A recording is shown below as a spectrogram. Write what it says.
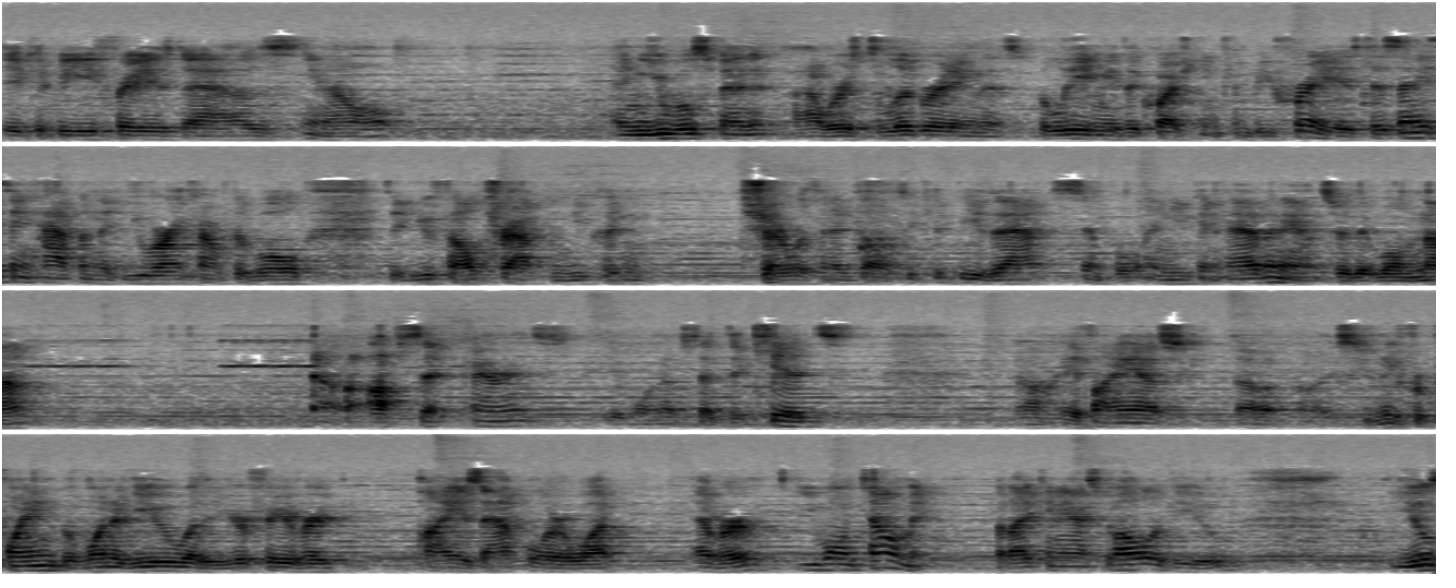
It could be phrased as, you know, and you will spend hours deliberating this. Believe me, the question can be phrased. Has anything happened that you were uncomfortable, that you felt trapped and you couldn't share with an adult? It could be that simple, and you can have an answer that will not uh, upset parents, it won't upset the kids. Uh, if I ask, uh, excuse me for pointing, but one of you, whether your favorite pie is apple or whatever, you won't tell me. But I can ask all of you. You'll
